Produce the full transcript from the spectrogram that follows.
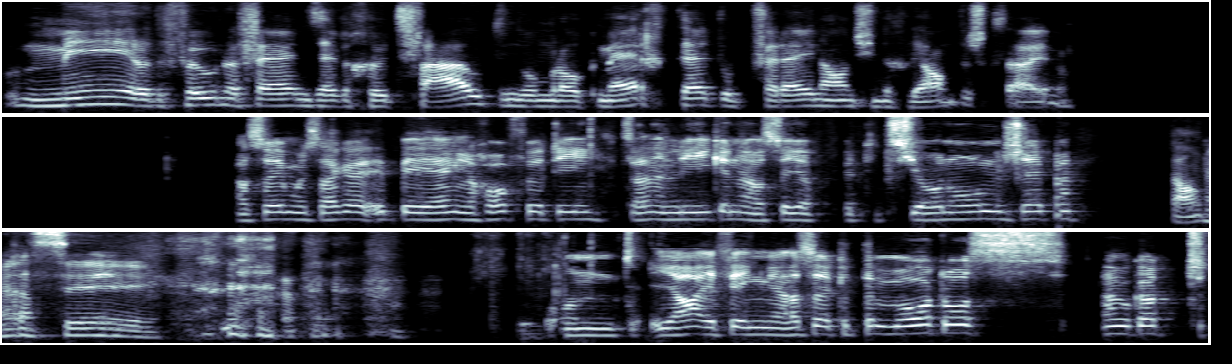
mir oder vielen Fans einfach heute fehlt und wo man auch gemerkt hat und die Vereine anscheinend ein bisschen anders gesehen haben. Also ich muss sagen, ich bin eigentlich auch für die 10 Ligen, also ich habe die Petition unterschrieben. Danke. Merci. Und ja, ich finde, also der Modus, gerade die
